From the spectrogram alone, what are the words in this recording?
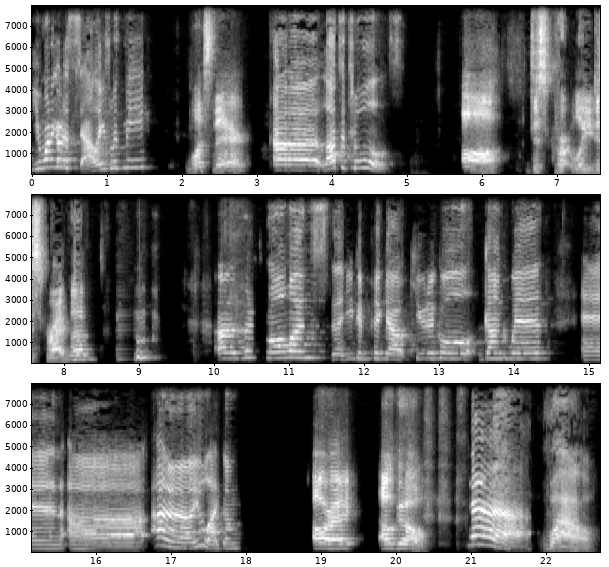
you want to go to Sally's with me? What's there? Uh, lots of tools. Oh, descri- will you describe them? uh, there's small ones that you could pick out cuticle gunk with, and uh, I don't know, you like them. All right, I'll go. Yeah. Wow.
